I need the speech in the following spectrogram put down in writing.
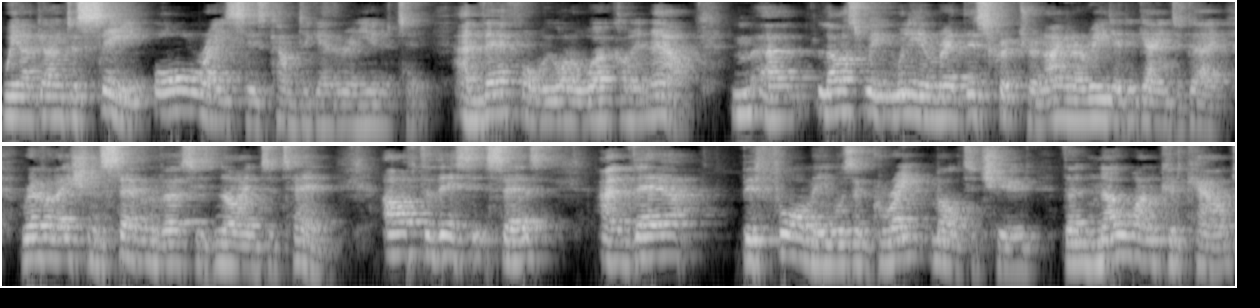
we are going to see all races come together in unity. And therefore, we want to work on it now. Uh, last week, William read this scripture, and I'm going to read it again today. Revelation 7, verses 9 to 10. After this, it says, And there before me was a great multitude that no one could count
